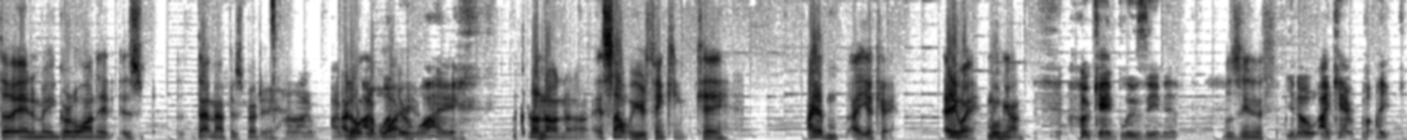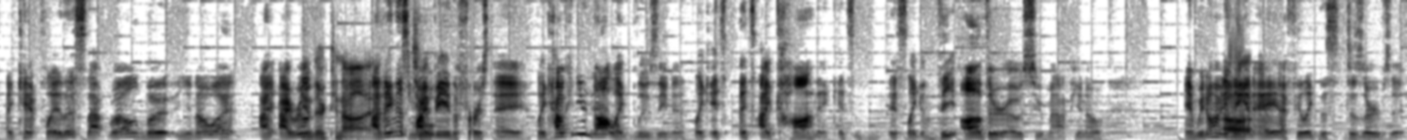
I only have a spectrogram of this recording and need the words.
the anime girl on it is that map is better. Uh, I, I, I don't I wonder why. why. No, no, no, no. It's not what you're thinking. Okay. I have. I, okay. Anyway, moving on. okay, Blue Zenith. Blue Zenith. You know I can't I, I can't play this that well, but you know what? I I really Neither can I. I think this might be the first A. Like, how can you not like Blue Zenith? Like, it's it's iconic. It's it's like the other Osu map, you know. And we don't have anything Uh, in A. I feel like this deserves it.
